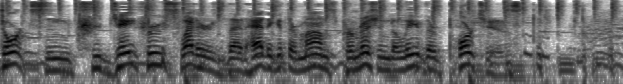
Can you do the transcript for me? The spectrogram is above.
dorks in J. Crew sweaters that had to get their mom's permission to leave their porches.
